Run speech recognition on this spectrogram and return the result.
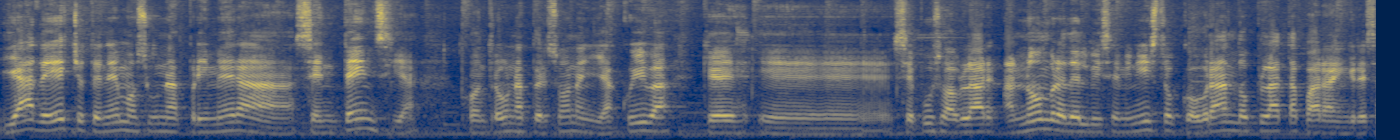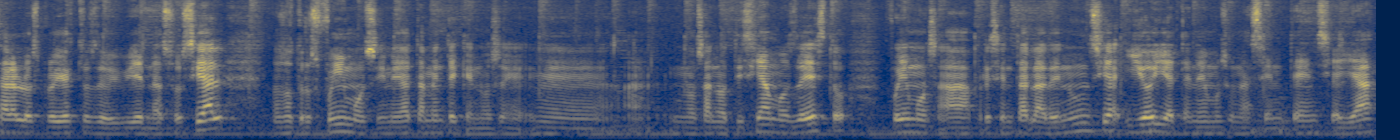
Ya de hecho tenemos una primera sentencia contra una persona en Yacuiba que eh, se puso a hablar a nombre del viceministro cobrando plata para ingresar a los proyectos de vivienda social. Nosotros fuimos inmediatamente que nos, eh, nos anoticiamos de esto, fuimos a presentar la denuncia y hoy ya tenemos una sentencia ya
